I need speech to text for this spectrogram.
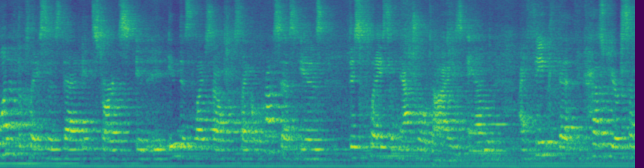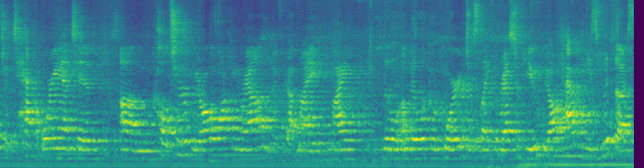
one of the places that it starts in, in, in this lifestyle cycle process is this place of natural dyes. And I think that because we are such a tech-oriented um, culture, we are all walking around, and I've got my, my little umbilical cord, just like the rest of you. We all have these with us.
